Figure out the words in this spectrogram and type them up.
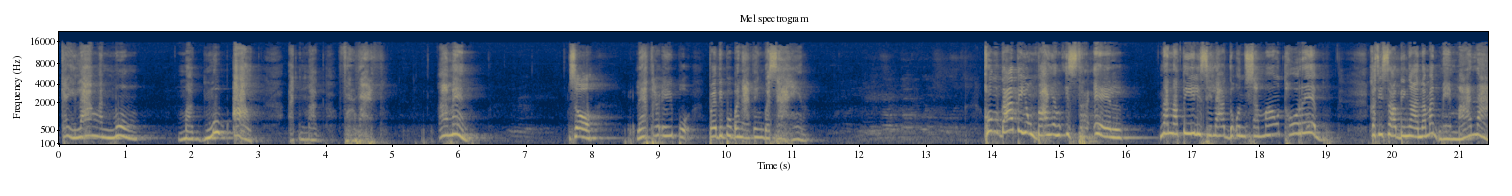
Kailangan mong mag-move out at mag-forward. Amen. So, letter A po, pwede po ba nating basahin? Kung dati yung bayang Israel, nanatili sila doon sa Mount Horeb. Kasi sabi nga naman, may mana.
